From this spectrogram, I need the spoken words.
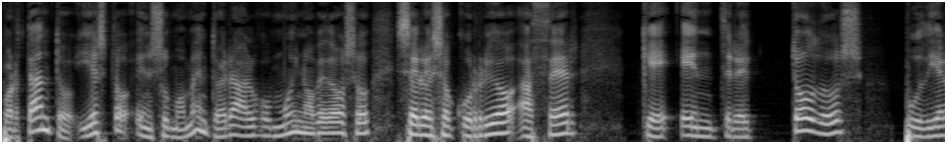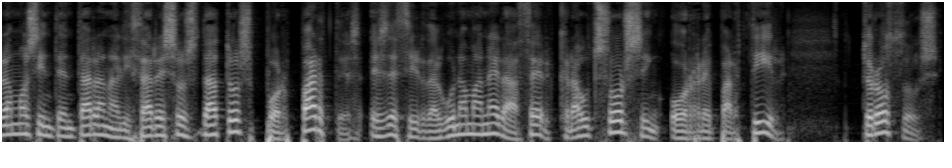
Por tanto, y esto en su momento era algo muy novedoso, se les ocurrió hacer que entre todos pudiéramos intentar analizar esos datos por partes, es decir, de alguna manera hacer crowdsourcing o repartir trozos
